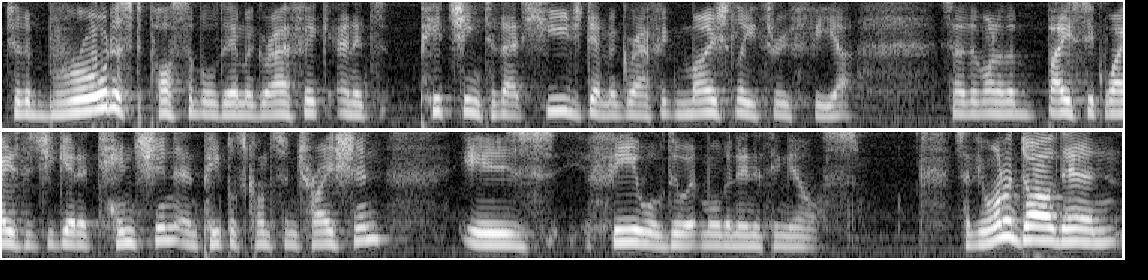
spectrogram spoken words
to the broadest possible demographic and it's pitching to that huge demographic mostly through fear. So, that one of the basic ways that you get attention and people's concentration is fear will do it more than anything else. So, if you want to dial down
